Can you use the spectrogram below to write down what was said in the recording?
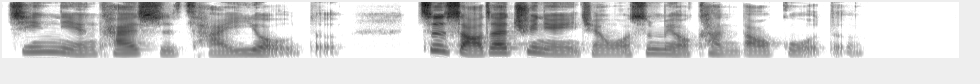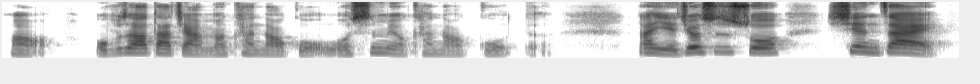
今年开始才有的，至少在去年以前我是没有看到过的。哦，我不知道大家有没有看到过，我是没有看到过的。那也就是说，现在。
